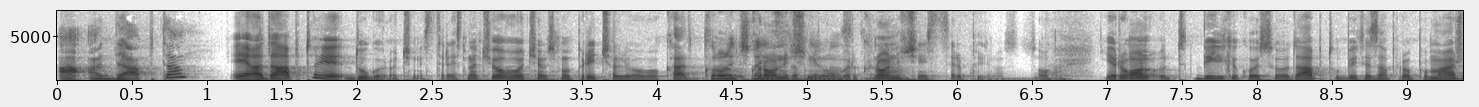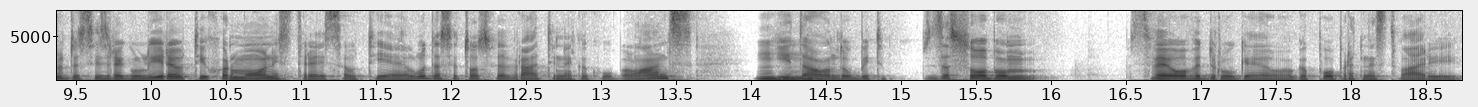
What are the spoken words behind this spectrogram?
A adapta? E, adapto je dugoročni stres. Znači ovo o čem smo pričali, ovo kad Kronična kronični umor, da. kronična iscrpljenost. To. Jer on, biljke koje su u adaptu biti zapravo pomažu da se izreguliraju ti hormoni stresa u tijelu, da se to sve vrati nekako u balans i da onda u biti za sobom sve ove druge ovoga, popratne stvari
